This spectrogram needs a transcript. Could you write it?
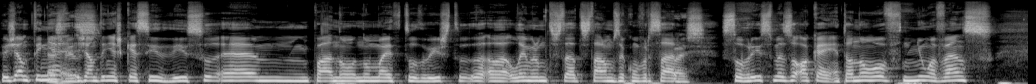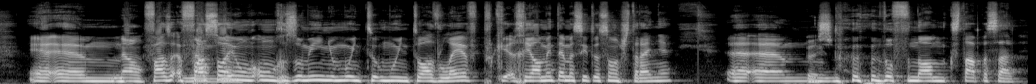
Eu já me tinha, vezes... já me tinha esquecido disso, um, pá, no, no meio de tudo isto, uh, lembro-me de, de, estarmos a conversar pois. sobre isso, mas ok, então não houve nenhum avanço é, é, não, faz, não, faz só não. Um, um, resuminho muito, muito ao de leve, porque realmente é uma situação estranha uh, um, do, do, fenómeno que se está a passar.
